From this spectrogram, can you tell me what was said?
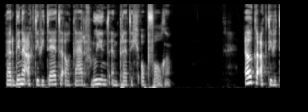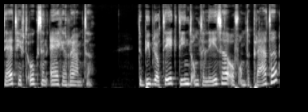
waarbinnen activiteiten elkaar vloeiend en prettig opvolgen. Elke activiteit heeft ook zijn eigen ruimte. De bibliotheek dient om te lezen of om te praten,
